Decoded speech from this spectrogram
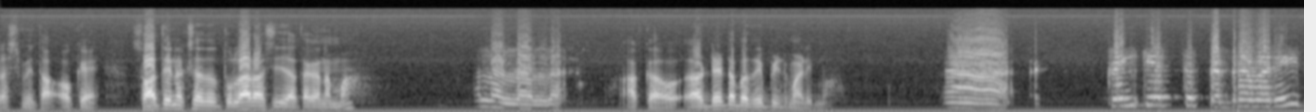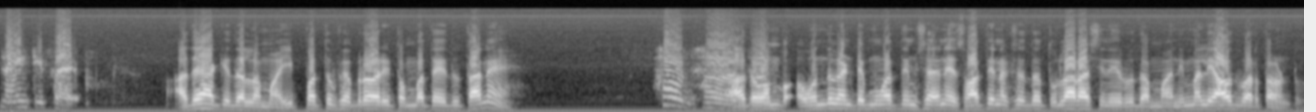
ರಶ್ಮಿತಾ ಓಕೆ. ಸ್ವಾತಿ ನಕ್ಷತ್ರ ತುಲಾರಾಶಿ ಜಾತಕ ನಮ್ಮ? ಅಲ್ಲ ಅಲ್ಲ ಅಲ್ಲ. ಅಕ್ಕ ಡೇಟ್ ಆಫ್ ಬರ್ತ್ ರಿಪೀಟ್ ಮಾಡಿಮ್ಮ ಟ್ವೆಂಟಿಯತ್ ಫೆಬ್ರವರಿ ನೈಂಟಿ ಫೈವ್ ಅದೇ ಹಾಕಿದಲ್ಲಮ್ಮ ಇಪ್ಪತ್ತು ಫೆಬ್ರವರಿ ತೊಂಬತ್ತೈದು ತಾನೇ? ಹೌದು ಅದು ಒಂದು ಗಂಟೆ ಮೂವತ್ತು ನಿಮಿಷನೇ ಸ್ವಾತಿ ನಕ್ಷತ್ರದ ತುಲಾರಾಶಿ ಇರುವುದಮ್ಮ ನಿಮ್ಮಲ್ಲಿ ಯಾವ್ದು ಬರ್ತಾ ಉಂಟು?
